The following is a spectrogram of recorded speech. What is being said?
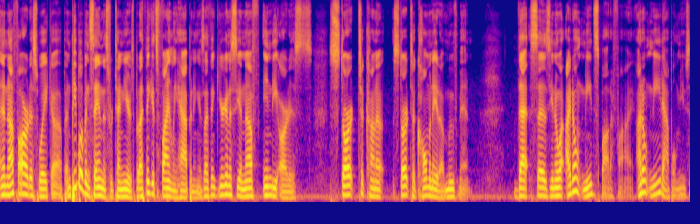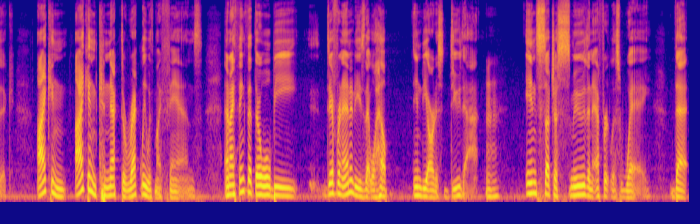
enough artists wake up, and people have been saying this for ten years, but I think it's finally happening. Is I think you're going to see enough indie artists start to kind of start to culminate a movement, that says, you know what, I don't need Spotify. I don't need Apple Music. I can I can connect directly with my fans. And I think that there will be different entities that will help indie artists do that mm-hmm. in such a smooth and effortless way that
